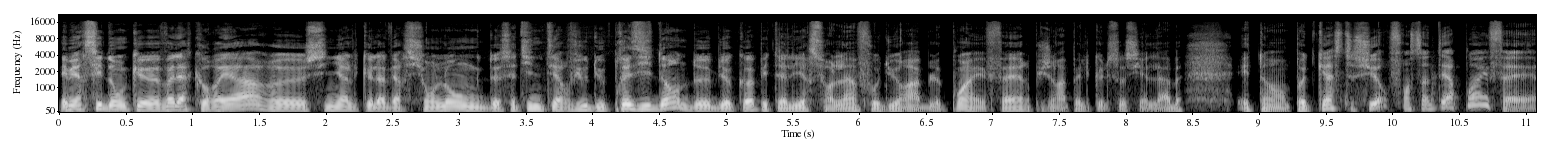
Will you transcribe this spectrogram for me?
Et merci donc euh, Valère Correa. Je signale que la version longue de cette interview du président de Biocop est à lire sur l'infodurable.fr. Puis je rappelle que le Social Lab est en podcast sur franceinter.fr.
